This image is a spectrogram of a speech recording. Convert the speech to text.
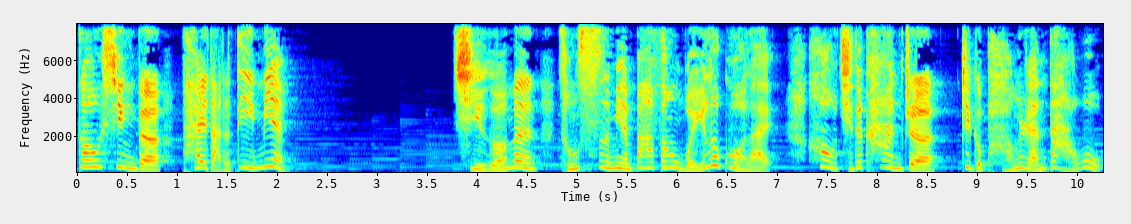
高兴地拍打着地面。企鹅们从四面八方围了过来，好奇地看着这个庞然大物。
